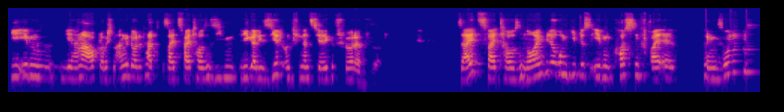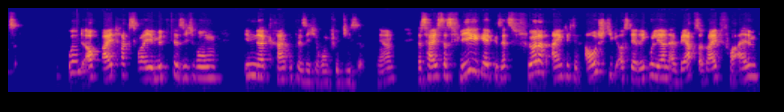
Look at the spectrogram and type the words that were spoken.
die eben, wie Hanna auch, glaube ich, schon angedeutet hat, seit 2007 legalisiert und finanziell gefördert wird. Seit 2009 wiederum gibt es eben kostenfreie Pensions- und auch beitragsfreie Mitversicherungen in der Krankenversicherung für diese. Ja. Das heißt, das Pflegegeldgesetz fördert eigentlich den Ausstieg aus der regulären Erwerbsarbeit, vor allem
